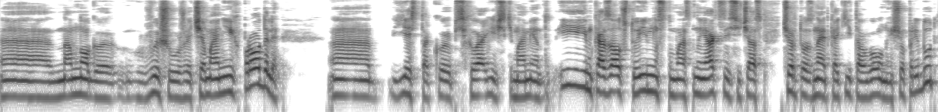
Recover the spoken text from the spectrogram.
намного выше уже, чем они их продали. Э, есть такой психологический момент. И им казалось, что именно стоимостные акции сейчас, черт его знает, какие там волны еще придут.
